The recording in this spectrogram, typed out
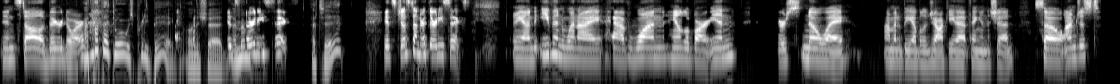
install a bigger door. I thought that door was pretty big on the shed. I It's remember 36. that's it? It's just under 36. And even when I have one handlebar in, there's no way I'm going to be able to jockey that thing in the shed. So I'm just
